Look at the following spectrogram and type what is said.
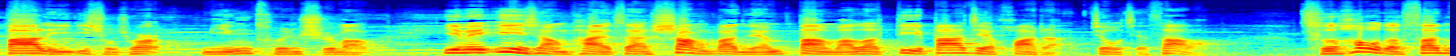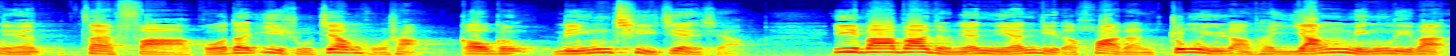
巴黎艺术圈名存实亡，因为印象派在上半年办完了第八届画展就解散了。此后的三年，在法国的艺术江湖上，高更名气渐响。1889年年底的画展终于让他扬名立万。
